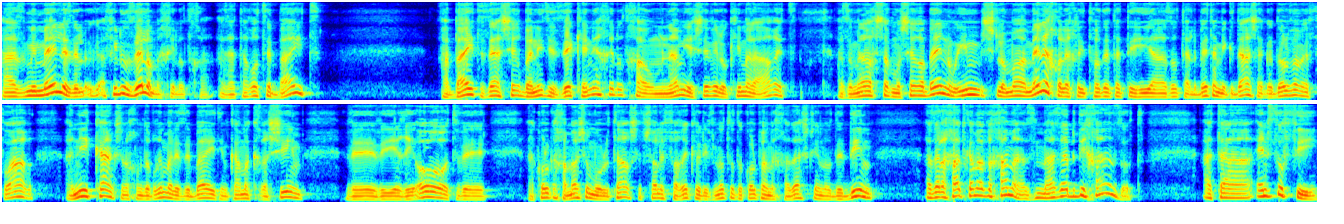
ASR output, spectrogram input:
אז ממילא לא, אפילו זה לא מכיל אותך. אז אתה רוצה בית? הבית הזה אשר בניתי, זה כן יכיל אותך, אמנם ישב אלוקים על הארץ. אז אומר עכשיו משה רבנו, אם שלמה המלך הולך לתהות את התהייה הזאת על בית המקדש הגדול והמפואר, אני כאן, כשאנחנו מדברים על איזה בית עם כמה קרשים ו- ויריעות והכל ככה משהו מאולתר שאפשר לפרק ולבנות אותו כל פעם מחדש כשנודדים, אז על אחת כמה וכמה, אז מה זה הבדיחה הזאת? אתה אינסופי,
